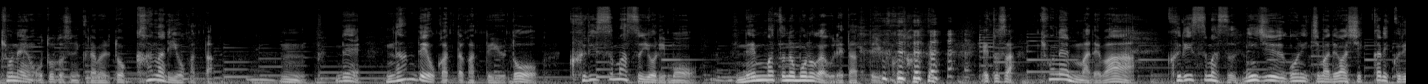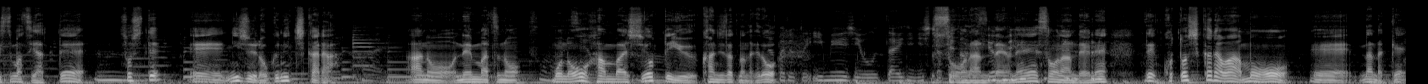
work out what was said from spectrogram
去年一昨年に比べるとかなり良かった、うん、うん、でなんで良かったかっていうとクリスマスよりも年末のものが売れたっていうこと えっとさ去年まではクリスマス25日まではしっかりクリスマスやって、うん、そして、えー、26日からあの年末のものを販売しようっていう感じだったんだけどちょっとイメージを大事にしそうなんだよね。そうなんだよね。で今年からはもう、えー、なんだっけ、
